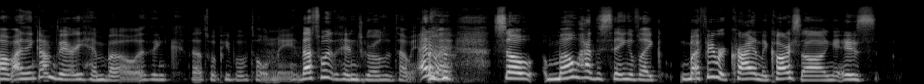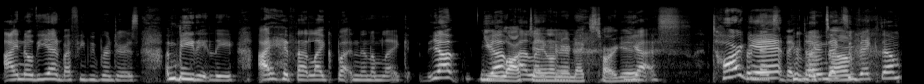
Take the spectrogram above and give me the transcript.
Um, I think I'm very himbo. I think that's what people have told me. That's what Hinge girls would tell me. Anyway, so Mo had this thing of like my favorite "Cry in the Car" song is "I Know the End" by Phoebe Bridgers. Immediately, I hit that like button and I'm like, "Yep, You yep, locked like in on your next target. Yes. Target. next victim. next Victim. victim.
